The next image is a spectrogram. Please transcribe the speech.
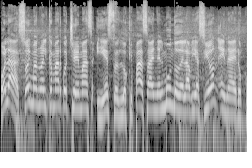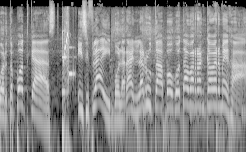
Hola, soy Manuel Camargo Chemas y esto es lo que pasa en el mundo de la aviación en Aeropuerto Podcast. EasyFly volará en la ruta Bogotá-Barranca Bermeja.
